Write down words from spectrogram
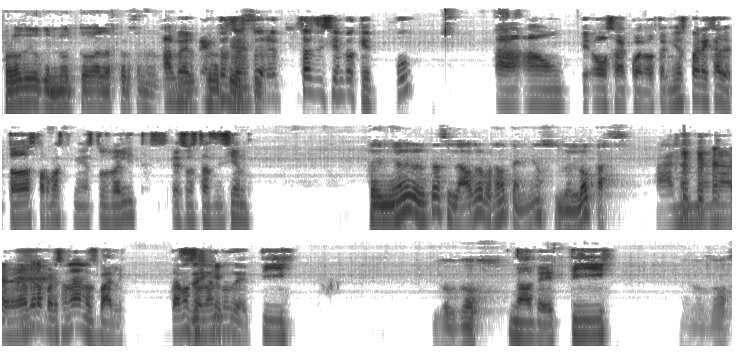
Pero digo que no todas las personas. A ver, entonces tú- estás diciendo que tú, a- aunque, o sea, cuando tenías pareja, de todas formas tenías tus velitas. Eso estás diciendo. tenía mis velitas y la otra persona tenía sus velotas. Ah, no, no, no, de otra persona nos vale. Estamos Sí. hablando de ti, Los dos. no de ti. De los dos.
